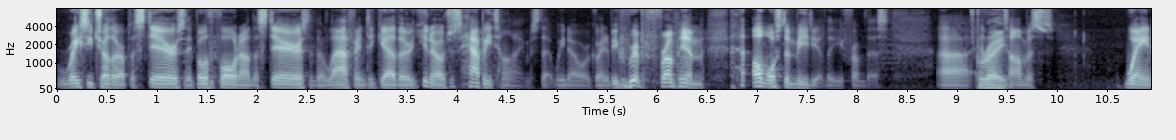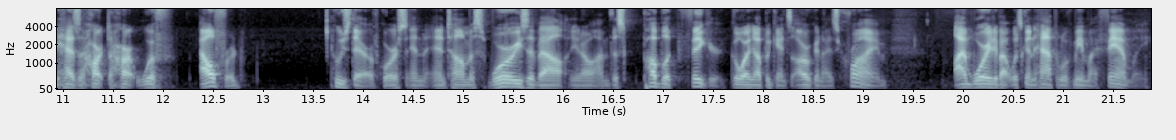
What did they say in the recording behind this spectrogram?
race each other up the stairs. and They both fall down the stairs and they're laughing together. You know, just happy times that we know are going to be ripped from him almost immediately from this. Uh, and Right. Thomas Wayne has a heart to heart with Alfred, who's there, of course, and, and Thomas worries about, you know, I'm this public figure going up against organized crime. I'm worried about what's going to happen with me and my family.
